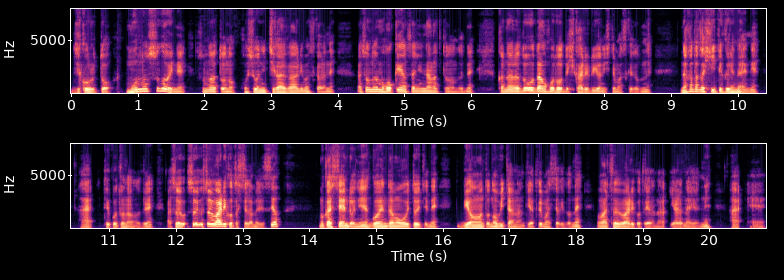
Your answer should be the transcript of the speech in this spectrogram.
事故ると、ものすごいね、その後の保証に違いがありますからね。その辺も保険屋さんに習ったのでね、必ず横断歩道で引かれるようにしてますけどね。なかなか引いてくれないね。はい。ということなのでね。あそういう、そういう、そういう悪いことしちゃダメですよ。昔線路にね、五円玉を置いといてね、ビヨーンと伸びたなんてやってましたけどね。まあ、そういう悪いことやらなやらないようにね。はい。え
